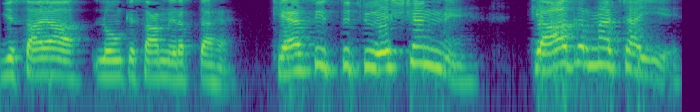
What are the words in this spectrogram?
ये साया लोगों के सामने रखता है। कैसी सिचुएशन में क्या करना चाहिए?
